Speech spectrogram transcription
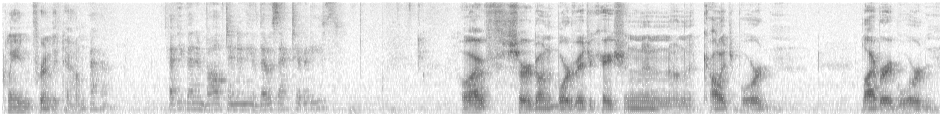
clean, friendly town. Uh-huh. Have you been involved in any of those activities? Well, I've served on the Board of Education and on the college board, and library board, and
